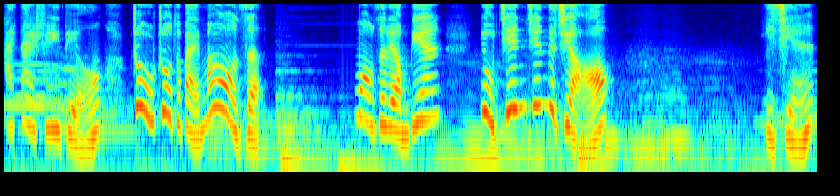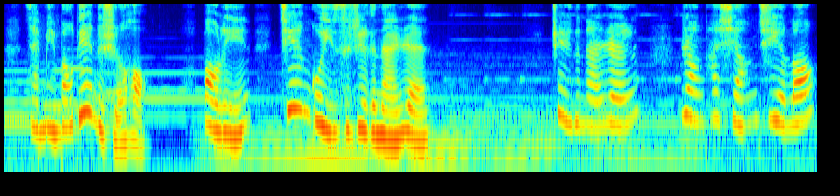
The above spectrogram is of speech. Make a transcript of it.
还戴着一顶皱皱的白帽子，帽子两边有尖尖的角。以前在面包店的时候，宝林见过一次这个男人。这个男人让他想起了，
